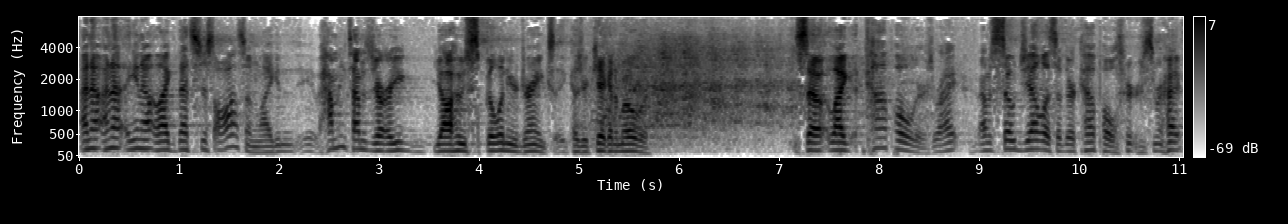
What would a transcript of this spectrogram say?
I know, I know, you know, like, that's just awesome. Like, how many times are you Yahoo spilling your drinks because you're kicking them over? So, like, cup holders, right? I was so jealous of their cup holders, right?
